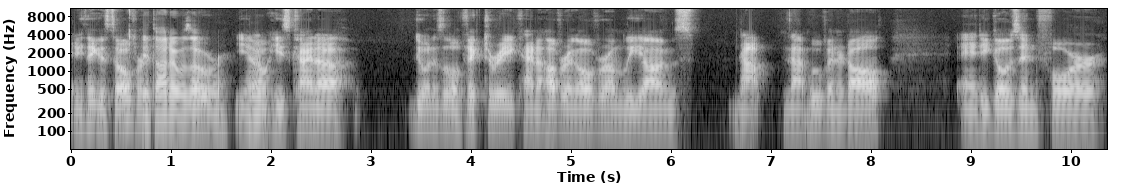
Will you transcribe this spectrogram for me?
and you think it's over. He thought it was over. you know, he's kind of doing his little victory, kind of hovering over him. Li Yong's not not moving at all, and he goes in for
